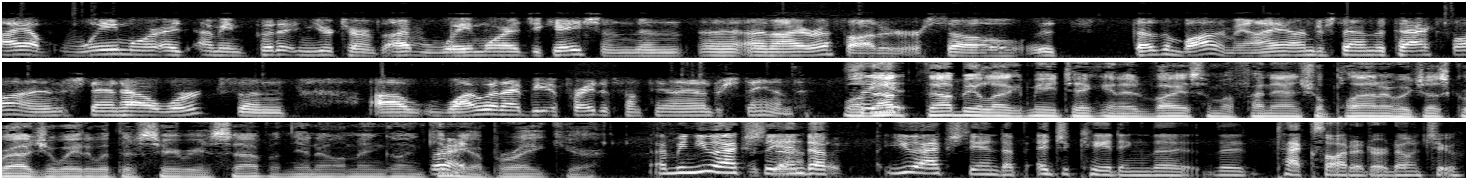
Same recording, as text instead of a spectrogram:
I have way more. I mean, put it in your terms. I have way more education than uh, an IRS auditor, so it doesn't bother me. I understand the tax law. I understand how it works, and uh, why would I be afraid of something I understand? Well, So that you- that'd be like me taking advice from a financial planner who just graduated with their Series Seven. You know, I mean, going, give me a break here. I mean, you actually end up you actually end up educating the the tax auditor, don't you?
